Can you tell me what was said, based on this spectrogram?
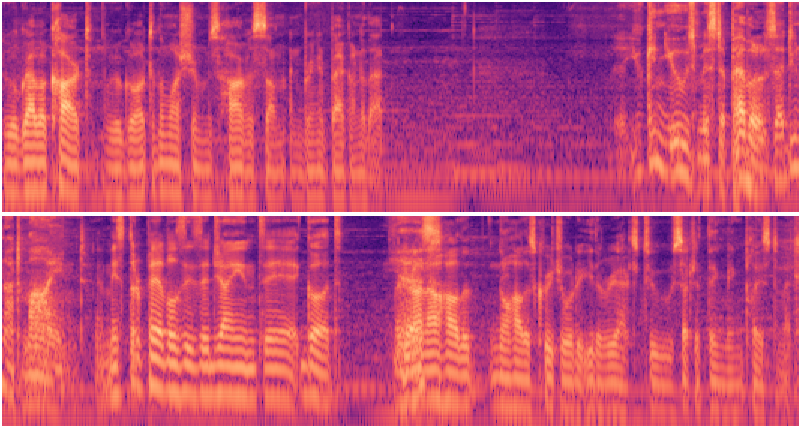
We will grab a cart, we will go out to the mushrooms, harvest some, and bring it back under that. You can use Mr. Pebbles. I do not mind. Mr. Pebbles is a giant uh, god. I do not know how the know how this creature would either react to such a thing being placed in it.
